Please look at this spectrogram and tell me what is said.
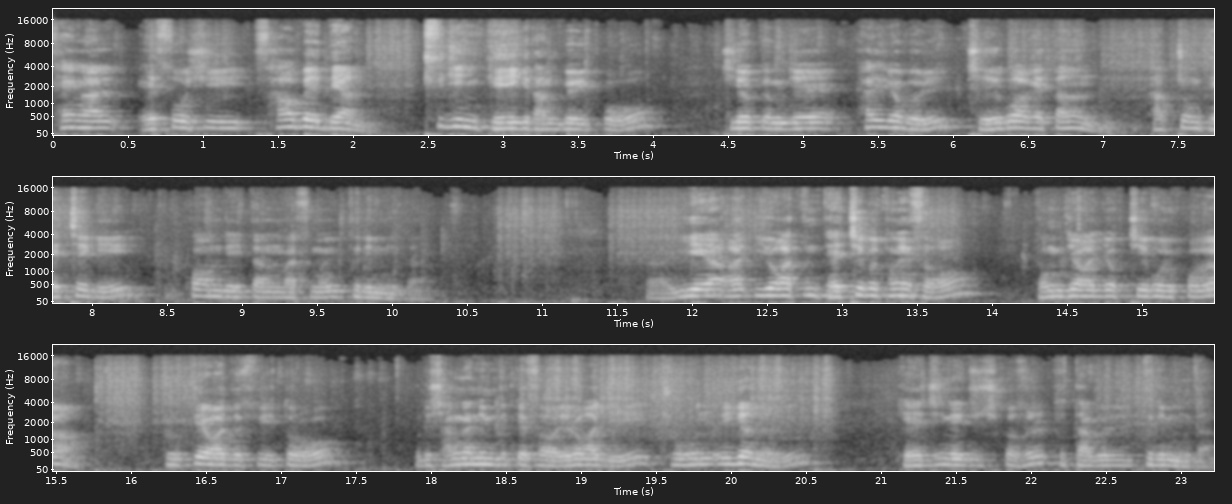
생활 SOC 사업에 대한 추진 계획이 담겨 있고 지역 경제 활력을 제고하겠다는 각종 대책이 포함되어 있다는 말씀을 드립니다. 어, 이와 같은 대책을 통해서 경제 활력 제고 효과가 극대화될 수 있도록 우리 장관님들께서 여러 가지 좋은 의견을 개진해 주실 것을 부탁을 드립니다.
